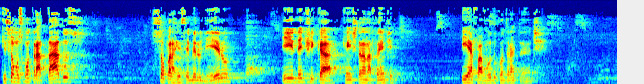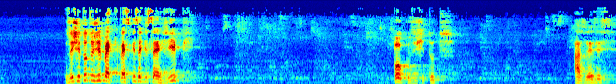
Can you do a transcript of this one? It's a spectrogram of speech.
que somos contratados só para receber o dinheiro e identificar quem está na frente e é a favor do contratante. Os institutos de pesquisa de Sergipe, poucos institutos, às vezes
